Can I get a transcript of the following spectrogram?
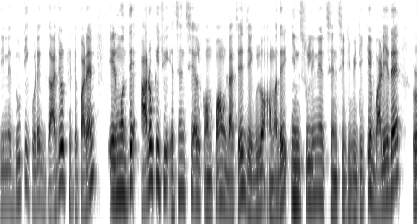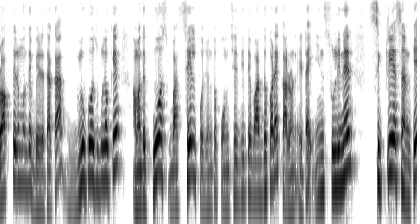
দিনে দুটি করে গাজর খেতে পারেন, এর মধ্যে আরও কিছু এসেন্সিয়াল কম্পাউন্ড আছে, যেগুলো আমাদের ইনসুলিনের সেন্সিটিভিটিকে বাড়িয়ে দেয়। রক্তের মধ্যে বেড়ে থাকা গ্লুকোজগুলোকে আমাদের কোষ বা সেল পর্যন্ত পৌঁছে দিতে বাধ্য করে, কারণ এটা ইনসুলিনের সিক্রিয়েশনকে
